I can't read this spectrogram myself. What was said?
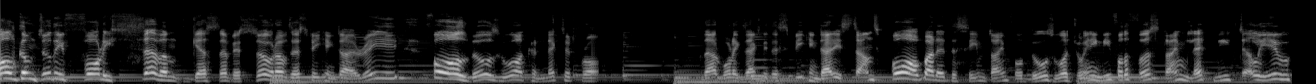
welcome to the 47th guest episode of the Speaking Diary. For all those who are connected from that what exactly the speaking diary stands for but at the same time for those who are joining me for the first time let me tell you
